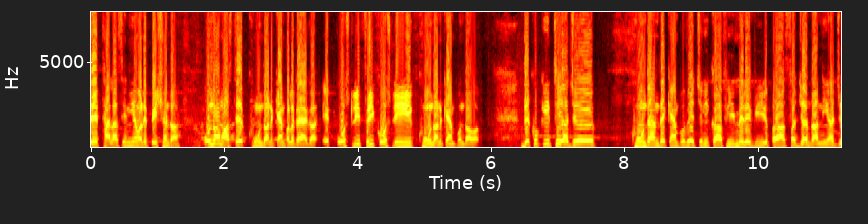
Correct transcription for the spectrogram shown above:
ਤੇ ਥੈਲਾਸੀਨੀਆ ਵਾਲੇ ਪੇਸ਼ੈਂਟ ਆ, ਉਹਨਾਂ ਵਾਸਤੇ ਖੂਨਦਾਨ ਕੈਂਪ ਲਗਾਇਆ ਗਿਆ। ਇਹ ਕੋਸਟਲੀ ਫ੍ਰੀ ਕੋਸਟਲੀ ਖੂਨਦਾਨ ਕੈਂਪ ਹੁੰਦਾ ਵਾ। ਦੇਖੋ ਕਿ ਇੱਥੇ ਅੱਜ ਖੂਨਦਾਨ ਦੇ ਕੈਂਪ ਵਿੱਚ ਵੀ ਕਾਫੀ ਮੇਰੇ ਵੀਰ ਭਰਾ ਸੱਜਣਦਾਨੀ ਅੱਜ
